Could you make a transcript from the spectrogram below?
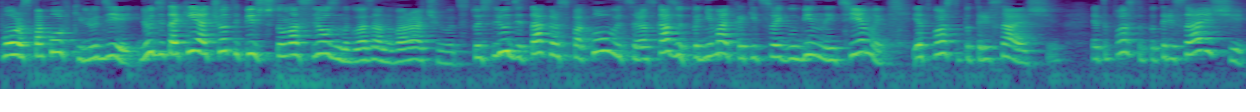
по распаковке людей. Люди такие отчеты пишут, что у нас слезы на глаза наворачиваются. То есть люди так распаковываются, рассказывают, поднимают какие-то свои глубинные темы, и это просто потрясающе. Это просто потрясающе,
